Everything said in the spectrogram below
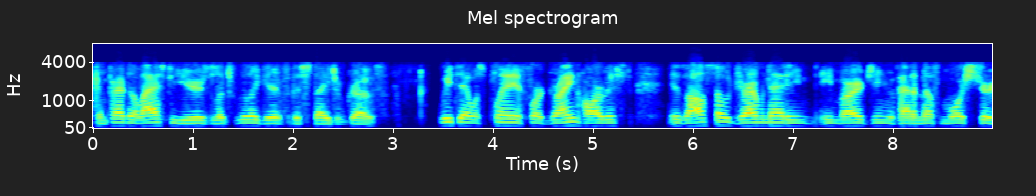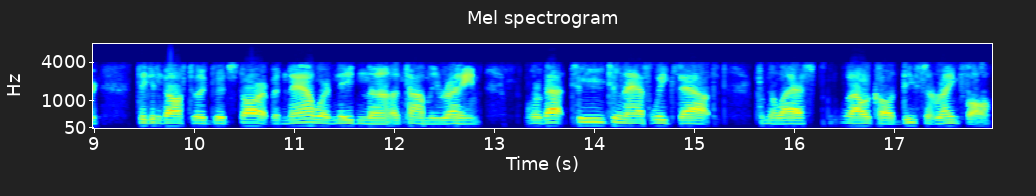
Compared to the last few years, it looks really good for this stage of growth. Wheat that was planted for grain harvest is also germinating, emerging. We've had enough moisture to get it off to a good start, but now we're needing a, a timely rain. We're about two, two and a half weeks out from the last, what I would call decent rainfall.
